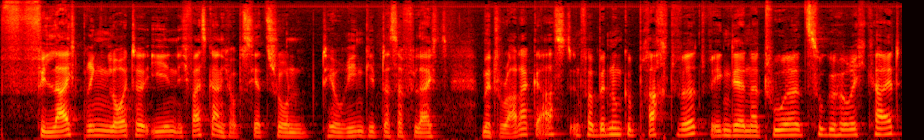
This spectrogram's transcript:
Vielleicht bringen Leute ihn, ich weiß gar nicht, ob es jetzt schon Theorien gibt, dass er vielleicht mit Radagast in Verbindung gebracht wird, wegen der Naturzugehörigkeit.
